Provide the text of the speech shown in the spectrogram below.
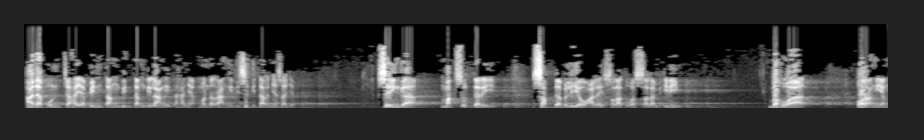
Adapun cahaya bintang-bintang di langit hanya menerangi di sekitarnya saja. Sehingga maksud dari sabda beliau alaihi salatu wassalam ini bahwa orang yang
